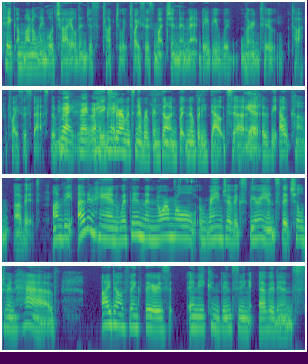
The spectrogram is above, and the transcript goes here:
take a monolingual child and just talk to it twice as much, and then that baby would learn to talk twice as fast. I mean, right, right, right. The experiment's right. never been done, but nobody doubts uh, yeah. the outcome of it. On the other hand, within the normal range of experience that children have, I don't think there's any convincing evidence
